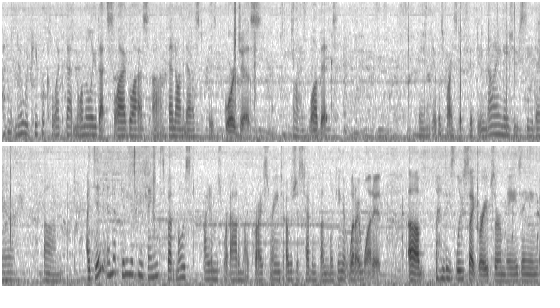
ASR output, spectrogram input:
I don't know, would people collect that normally? That slag glass um, hen on nest is gorgeous. I love it. And it was priced at 59 as you see there. Um, I did end up getting a few things, but most items were out of my price range. I was just having fun looking at what I wanted. Um, these lucite grapes are amazing.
